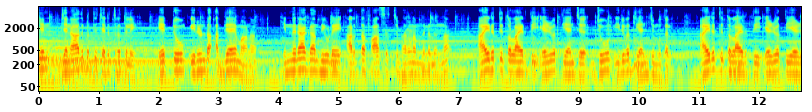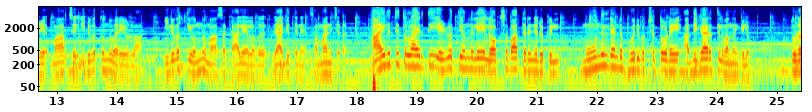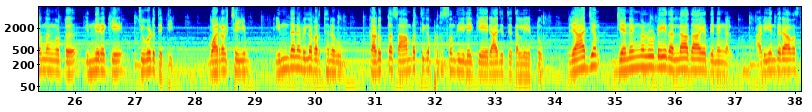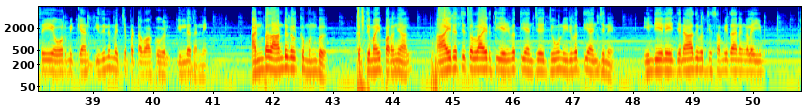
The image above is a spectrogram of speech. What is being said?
Indian ജനാധിപത്യ ചരിത്രത്തിലെ ഏറ്റവും ഇരുണ്ട അധ്യായമാണ് ഇന്ദിരാഗാന്ധിയുടെ അർദ്ധ ഫാസിസ്റ്റ് ഭരണം നിലനിന്ന ആയിരത്തി തൊള്ളായിരത്തി എഴുപത്തിയഞ്ച് ജൂൺ ഇരുപത്തിയഞ്ച് മുതൽ ആയിരത്തി തൊള്ളായിരത്തി എഴുപത്തിയേഴ് മാർച്ച് ഇരുപത്തൊന്ന് വരെയുള്ള ഇരുപത്തിയൊന്ന് മാസ കാലയളവ് രാജ്യത്തിന് സമ്മാനിച്ചത്. ആയിരത്തി തൊള്ളായിരത്തി എഴുപത്തിയൊന്നിലെ ലോക്സഭാ തെരഞ്ഞെടുപ്പിൽ മൂന്നിൽ രണ്ട് ഭൂരിപക്ഷത്തോടെ അധികാരത്തിൽ വന്നെങ്കിലും തുടർന്നങ്ങോട്ട് ഇന്ദിരയ്ക്ക് ചുവട് തെറ്റി. വരൾച്ചയും ഇന്ധന വില വർധനവും കടുത്ത സാമ്പത്തിക പ്രതിസന്ധിയിലേക്ക് രാജ്യത്തെ തള്ളിയിട്ടു. രാജ്യം ജനങ്ങളുടേതല്ലാതായ ദിനങ്ങൾ അടിയന്തരാവസ്ഥയെ ഓർമ്മിക്കാൻ ഇതിലും മെച്ചപ്പെട്ട വാക്കുകൾ ഇല്ല തന്നെ. അൻപത് ആണ്ടുകൾക്ക് മുൻപ് കൃത്യമായി പറഞ്ഞാൽ ആയിരത്തി തൊള്ളായിരത്തി എഴുപത്തി അഞ്ച് ജൂൺ ഇരുപത്തി അഞ്ചിന് ഇന്ത്യയിലെ ജനാധിപത്യ സംവിധാനങ്ങളെയും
